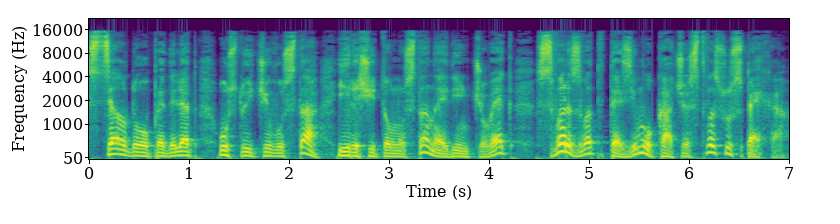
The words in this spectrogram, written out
с цел да определят устойчивостта и решителността на един човек, свързват тези му качества с успеха.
